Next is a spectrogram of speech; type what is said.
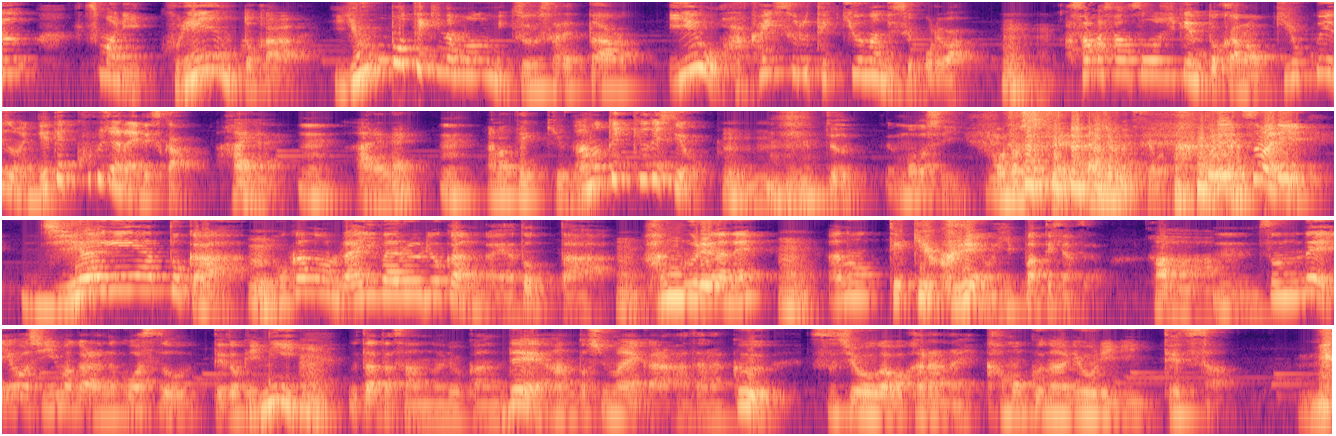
つまりクレーンとかユンボ的なものに吊るされた家を破壊する鉄球なんですよ、これは。うんうん。浅間山荘事件とかの記録映像に出てくるじゃないですか。はいはい。うん。あれね。うん。あの鉄球ねあの鉄球ですよ。うんうんうん。ちょっと戻していい？戻して大丈夫ですよ。これ、つまり、地上げ屋とか、うん他のライバル旅館が雇ったうん、半グレがね、うん。あの鉄球クレーンを引っ張ってきたんですよ。はあ。うん。そんで、よし、今から抜こわすぞって時に、うん。うたたさんの旅館で半年前から働く、素性がわからない寡黙な料理人、哲さめ、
